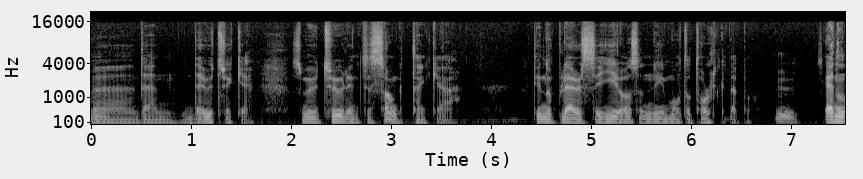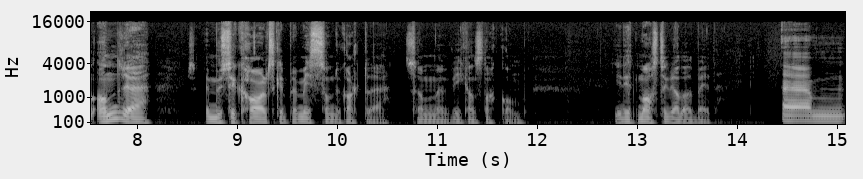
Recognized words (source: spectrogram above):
mm. den, det uttrykket, som er utrolig interessant, tenker jeg. Din opplevelse gir også en ny måte å tolke det på. Mm. Er det noen andre musikalske premiss, som du kalte det, som vi kan snakke om? i ditt mastergradarbeid? Um,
